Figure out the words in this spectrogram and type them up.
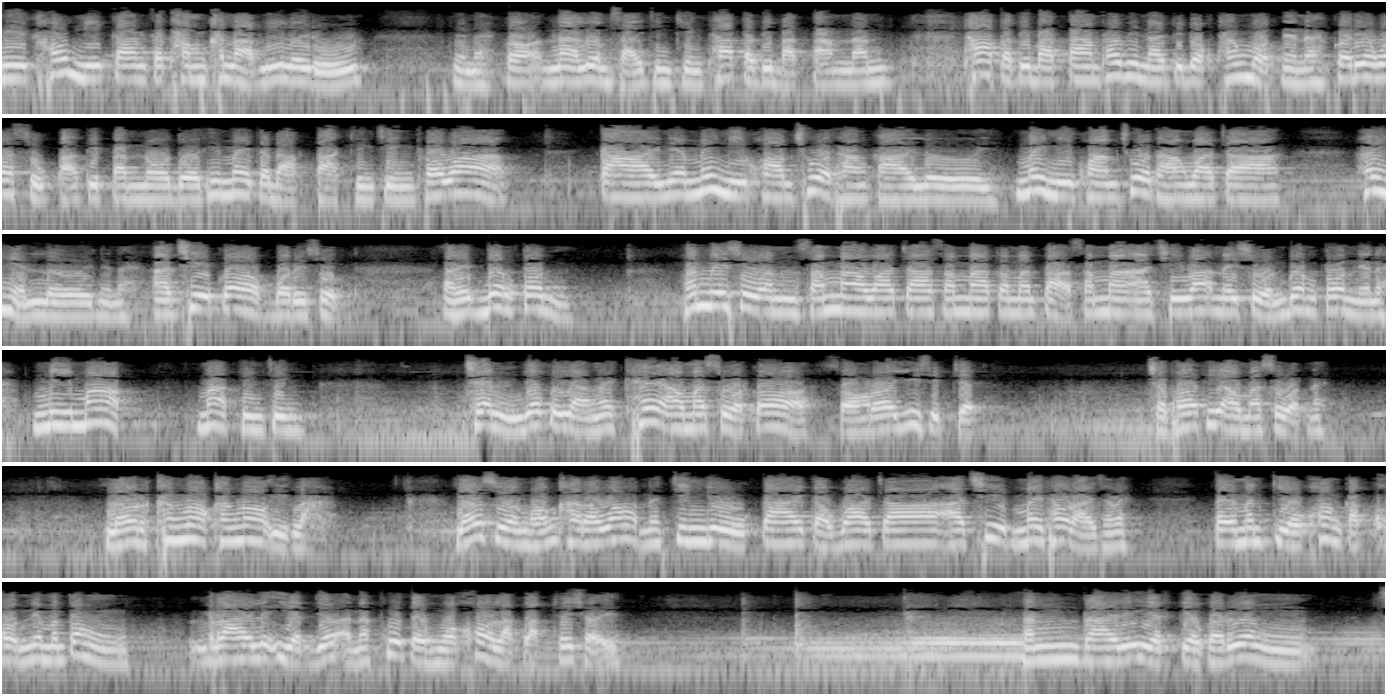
มีเขามีการกระทำขนาดนี้เลยหรือเนี่ยนะก็น่าเลื่อมใสจริง ๆ ถ้าปฏิบัติตามนั้น ถ้าปฏิบัติตามพระวินัยปิฎกทั้งหมดเนี่ยนะก็เรียกว่าสุปฏิปันโนโดยที่ไม่กระดากปากจริง ๆ เพราะว่ากายเนี่ยไม่มีความชั่วทางกายเลย ไม่มีความชั่วทางวาจาให้เห็นเลยเนี่ยนะอาชีพก็บริสุทธิ์ อันนี้เบื้องต้นพันในส่วนสัมมาวาจาสัมมากัมมันตะสัมมาอาชีวะในส่วนเบื้องต้นเนี่ยนะมีมากมากจริง ๆ เช่น ยกตัวอย่างนะแค่เอามาสวดก็สองร้อยี่สิบเจ็ดเฉพาะที่เอามาสวดนะแล้วข้างนอกข้างนอกอีกล่ะ แล้วส่วนของคารวะนะจริงอยู่กายกับวาจาอาชีพไม่เท่าไหร่ใช่ไหมแต่มันเกี่ยวข้องกับคนเนี่ยมันต้องรายละเอียดเยอะนะพูดแต่หัวข้อหลักๆเฉยๆนั้นรายละเอียดเกี่ยวกับเรื่อง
